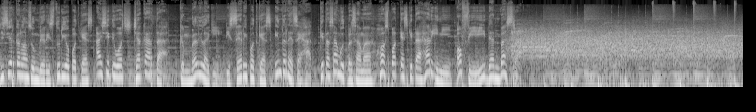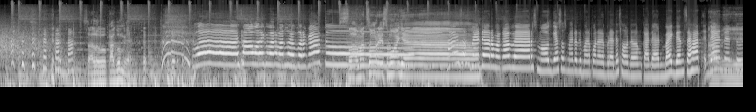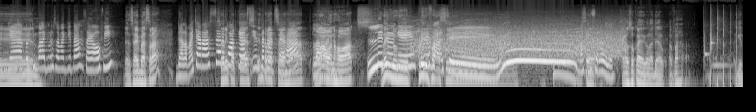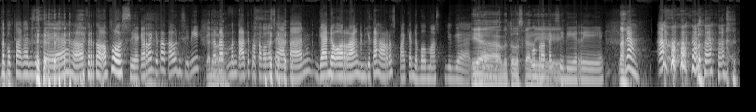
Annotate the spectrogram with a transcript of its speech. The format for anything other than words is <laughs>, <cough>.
Disiarkan langsung dari studio podcast ICT Watch Jakarta. Kembali lagi di seri podcast Internet Sehat. Kita sambut bersama host podcast kita hari ini, Ovi dan Basra. <laughs> Selalu kagum ya. <laughs> Wah, assalamualaikum warahmatullahi wabarakatuh. Selamat sore semuanya. Hai Sosmeder, apa kabar? Semoga Sosmeder di mana pun anda berada selalu dalam keadaan baik dan sehat. Dan Amin. tentunya berjumpa lagi bersama kita, saya Ovi. Dan saya Basra. Dalam acara seri, podcast, Internet, Sehat, lawan hoax, lindungi, privasi. Wuh, makin Saya- seru ya. Kalau suka ya kalau ada apa gitu. tepuk tangan gitu ya <laughs> virtual applause ya karena kita tahu di sini tetap orang. mentaati protokol kesehatan <laughs> gak ada orang dan kita harus pakai double mask juga gitu, Iya, untuk betul sekali. memproteksi diri Nah. nah,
